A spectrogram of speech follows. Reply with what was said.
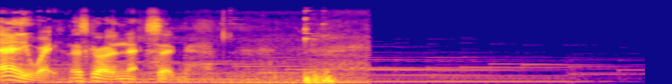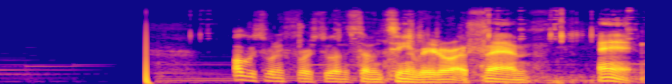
Anyway, let's go to the next segment. August 21st, 2017, Rated R FM. And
